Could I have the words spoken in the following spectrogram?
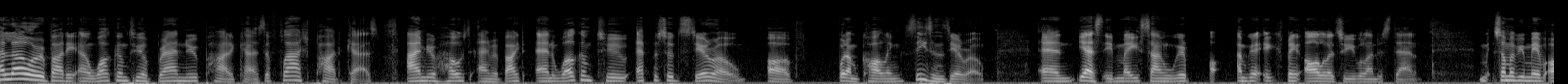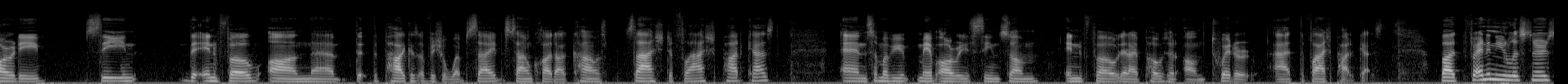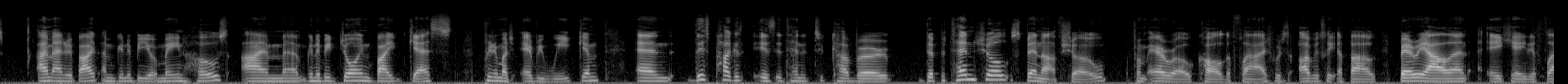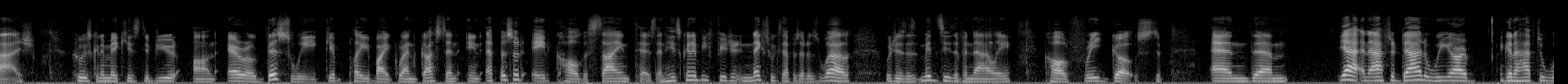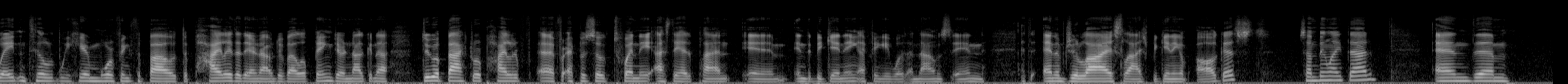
Hello, everybody, and welcome to a brand new podcast, the Flash Podcast. I'm your host, Andy Behbakht, and welcome to episode zero of what I'm calling season zero. And yes, it may sound weird. uh, I'm going to explain all of it so you will understand. Some of you may have already seen the info on uh, the, the podcast official website, soundcloud.com slash the Flash Podcast. And some of you may have already seen some info that I posted on Twitter at the Flash Podcast. But for any new listeners, I'm Andy Behbakht. I'm going to be your main host. I'm um, going to be joined by guests pretty much every week. Um, and this podcast is intended to cover the potential spin off show from Arrow called The Flash, which is obviously about Barry Allen, aka The Flash, who's going to make his debut on Arrow this week, played by Grant Gustin, in episode 8 called The Scientist. And he's going to be featured in next week's episode as well, which is his mid season finale called Three Ghosts. And um, yeah, and after that, we are gonna have to wait until we hear more things about the pilot that they're now developing. They're not gonna do a backdoor pilot uh, for episode 20 as they had planned in in the beginning. I think it was announced in at the end of July slash beginning of August, something like that. And um,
